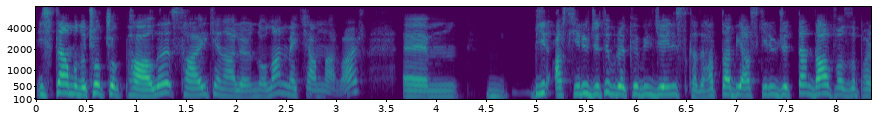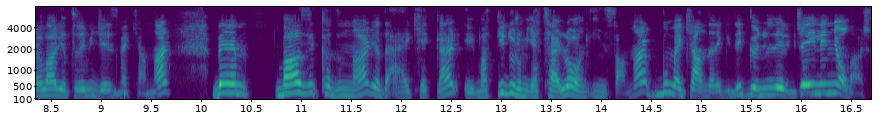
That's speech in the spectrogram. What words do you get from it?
İstanbul'da çok çok pahalı sahil kenarlarında olan mekânlar var. Emm, bir asgari ücreti bırakabileceğiniz kadar, hatta bir asgari ücretten daha fazla paralar yatırabileceğiniz mekânlar ve bazı kadınlar ya da erkekler, eee, maddi durumu yeterli olan insanlar bu mekânlara gidip gönüllerince eğleniyorlar.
